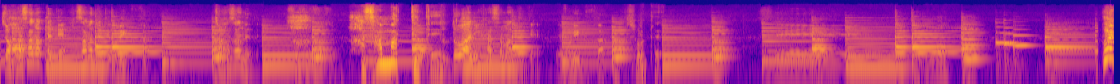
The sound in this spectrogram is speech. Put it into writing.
ちょ挟まってて挟まってて俺行くか。らちょ挟んでて。そうそうそう挟まってて？そうドアに挟まってて。で俺行くか。らそうで。せーの。ほい！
